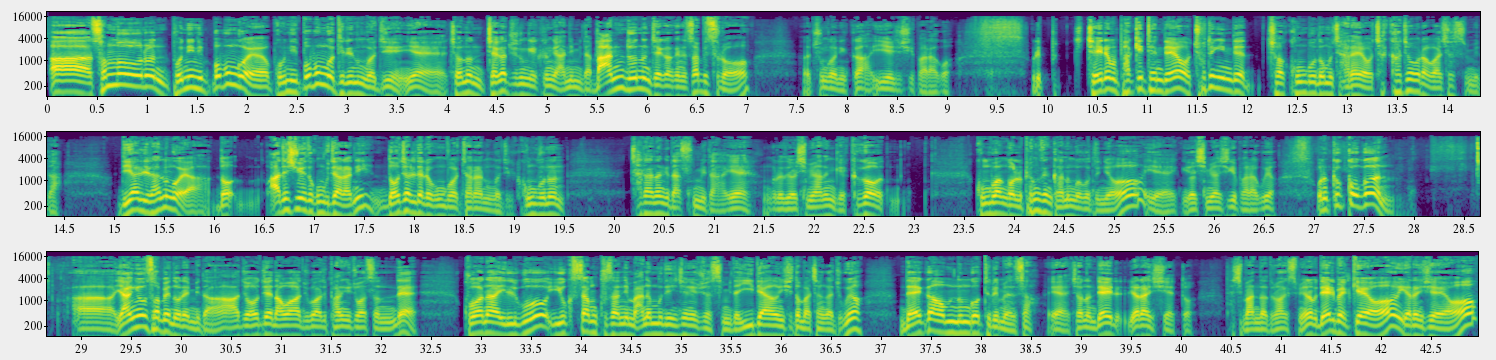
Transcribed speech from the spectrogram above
아, 선물은 본인이 뽑은 거예요. 본인이 뽑은 거 드리는 거지. 예. 저는 제가 주는 게 그런 게 아닙니다. 만두는 제가 그냥 서비스로 준 거니까 이해해 주시기 바라고. 우리 제 이름은 바뀔 텐데요. 초등인데 저 공부 너무 잘해요. 착하죠라고 하셨습니다. 네할일 하는 거야. 너 아저씨 위해서 공부 잘하니? 너 잘되려 공부 잘하는 거지. 공부는 잘하는 게 낫습니다. 예. 그래도 열심히 하는 게 그거 공부한 걸로 평생 가는 거거든요. 예. 열심히 하시기 바라고요. 오늘 끝곡은 아, 양효섭의 노래입니다. 아주 어제 나와가지고 아주 반응이 좋았었는데, 9119 6394님 많은 분들이 신청해 주셨습니다. 이대하은 씨도 마찬가지고요. 내가 없는 거 들으면서, 예, 저는 내일 11시에 또 다시 만나도록 하겠습니다. 여러분 내일 뵐게요. 11시에요.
